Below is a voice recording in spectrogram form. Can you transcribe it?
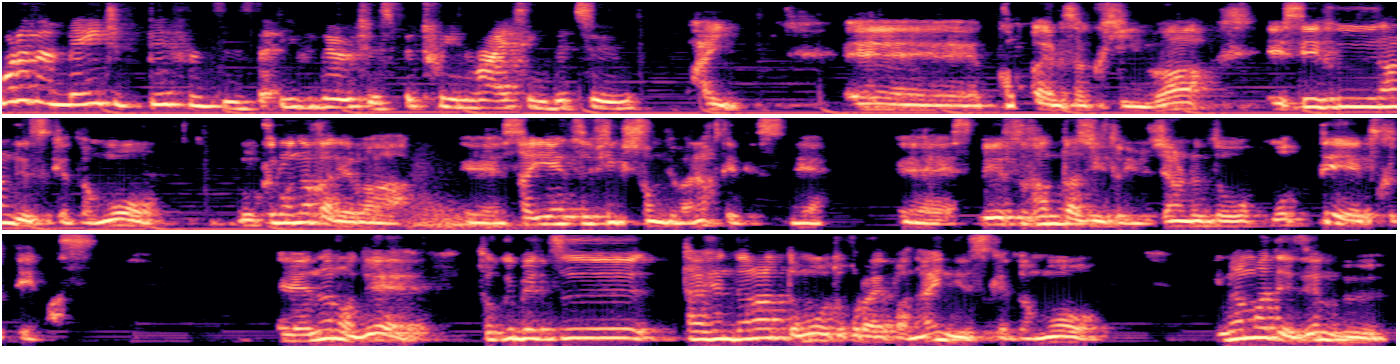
What are the major differences that you've noticed between writing the two? はい。えー今回の作品は SF なんですけども、僕の中では、えーサイエンスフィクションではなくてですね、えースペースファンタジーというジャンルを持って作っています。えーなので、特別大変だなと思うところはやっぱないんですけども、今まで全部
